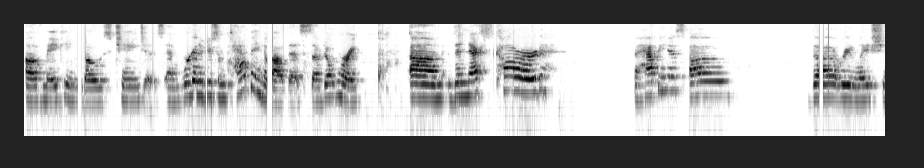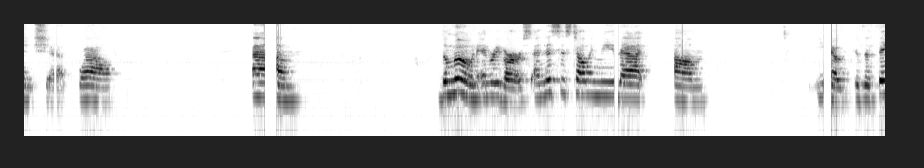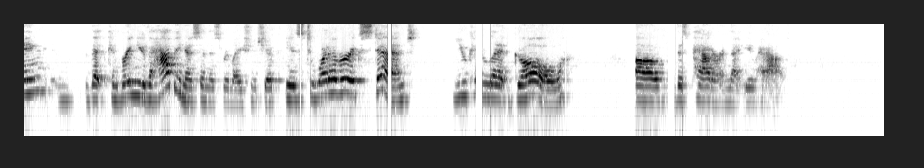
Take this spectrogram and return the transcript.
of making those changes, and we're going to do some tapping about this. So don't worry. Um, the next card, the happiness of the relationship. Wow. Um, the moon in reverse. And this is telling me that, um, you know, the thing that can bring you the happiness in this relationship is to whatever extent you can let go of this pattern that you have.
